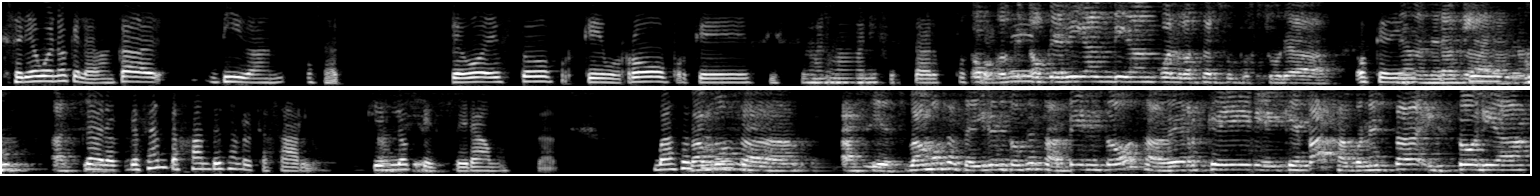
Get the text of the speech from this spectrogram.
sería bueno que la bancada digan, o sea, luego de esto, ¿por qué borró? ¿Por qué si se van a manifestar posteriormente? O, que, digan, digan cuál va a ser su postura de manera clara, ¿no? claro, que sean tajantes en rechazarlo, que es lo que esperamos. O sea, Vamos a, así es, vamos a seguir entonces atentos a ver qué, qué pasa con esta historia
